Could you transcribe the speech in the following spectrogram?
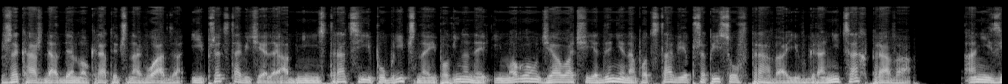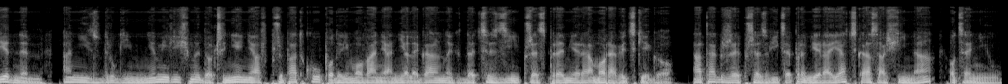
że każda demokratyczna władza i przedstawiciele administracji publicznej powinny i mogą działać jedynie na podstawie przepisów prawa i w granicach prawa. Ani z jednym, ani z drugim nie mieliśmy do czynienia w przypadku podejmowania nielegalnych decyzji przez premiera Morawieckiego, a także przez wicepremiera Jacka Sasina, ocenił.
